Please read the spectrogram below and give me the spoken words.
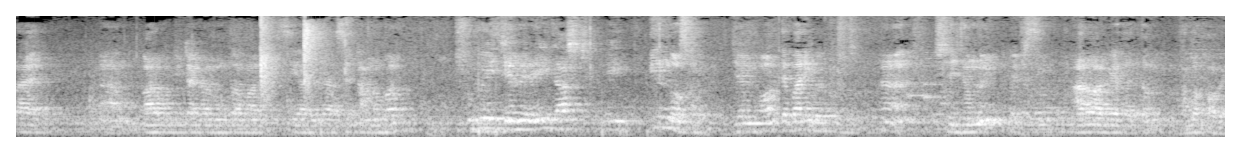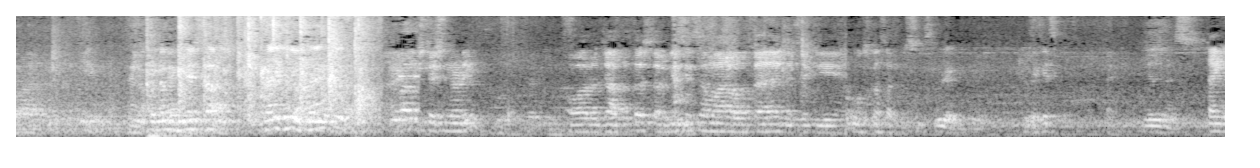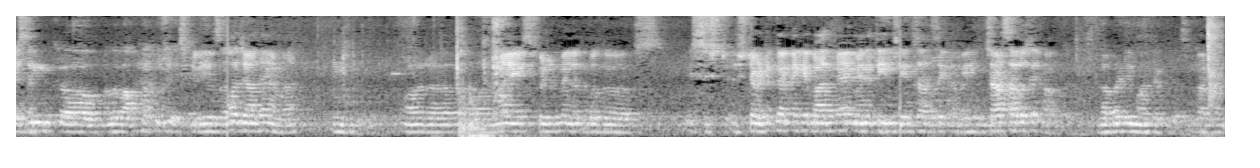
প্রায় আহ, বারো কোটি টাকার মতো আমার সিআরএ আছে টার্নওভার শুধু এই জেমের এই জাস্ট এই তিন বছর জেম করতে পারি হ্যাঁ সেই জন্যই এসেছি। আরো আগে হয়তো ভালো হবে Thank you. स्टेशनरी और ज़्यादातर सर्विसेज हमारा होता है जैसे कि उसका सर्विसेज थैंक यू सर मतलब आपका कुछ एक्सपीरियंस बहुत ज़्यादा है हमारा और अ, मैं इस फील्ड में लगभग इस स्टडी करने के बाद में मैंने तीन तीन साल से अभी चार सालों से काम कर गवर्नमेंट मार्केट प्लेस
